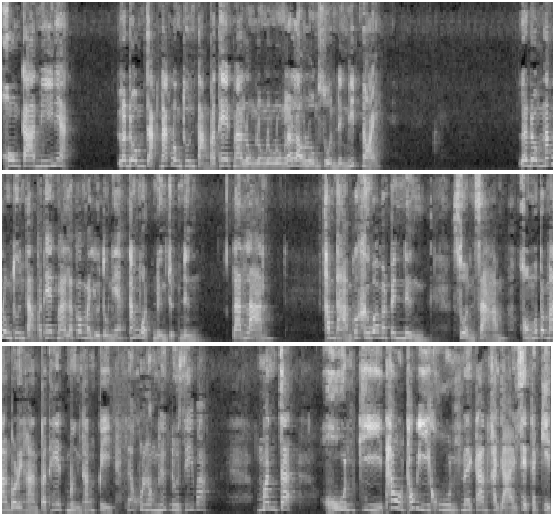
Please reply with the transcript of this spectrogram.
โครงการนี้เนี่ย ระดมจากนักลงทุนต่างประเทศมาลงลงลงลงแล้วเราลงส่วนหนึ่งนิดหน่อย ระดมนักลงทุนต่างประเทศมาแล้วก็มาอยู่ตรงนี้ทั้งหมด 1.1 ล้านล้านคำถามก็คือว่ามันเป็นหนึ่งส่วนสามของงบประมาณบริหารประเทศมึงทั้งปี แล้วคุณลองนึกดูซิว่า มันจะคูณกี่เท่าทวีคูณในการขยายเศรษฐกิจ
